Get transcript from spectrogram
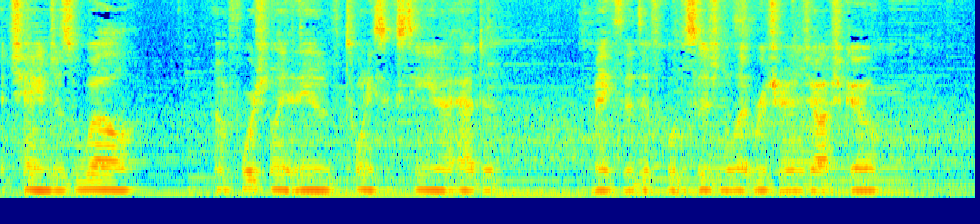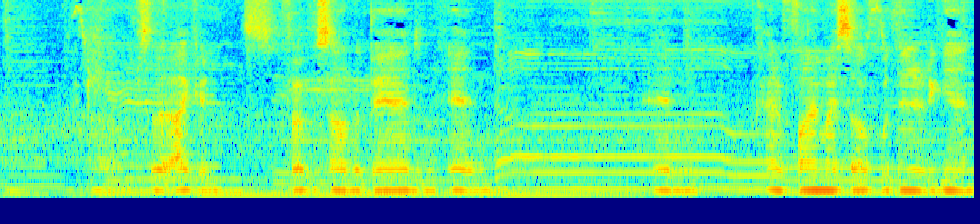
a change as well. Unfortunately, at the end of 2016, I had to make the difficult decision to let Richard and Josh go, um, so that I could focus on the band and and, and kind of find myself within it again.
